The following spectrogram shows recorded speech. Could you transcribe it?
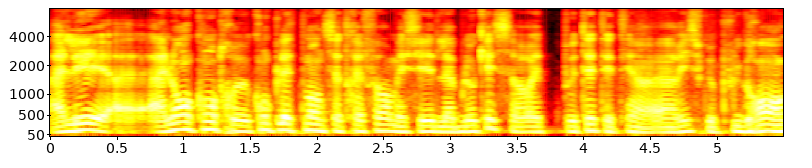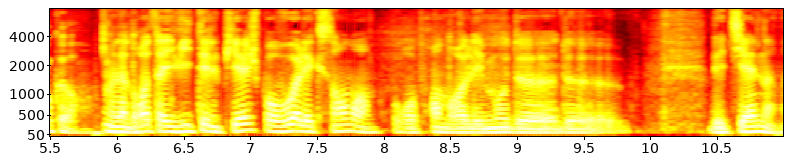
aller à l'encontre complètement de cette réforme, essayer de la bloquer, ça aurait peut-être été un, risque plus grand encore. La droite a évité le piège pour vous, Alexandre, pour reprendre les mots de d'Étienne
